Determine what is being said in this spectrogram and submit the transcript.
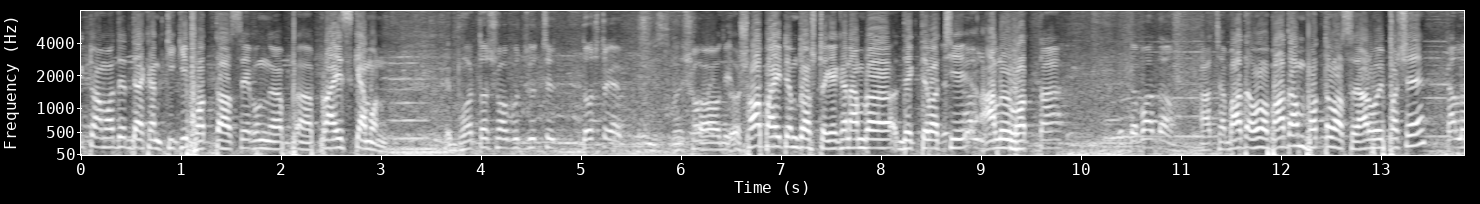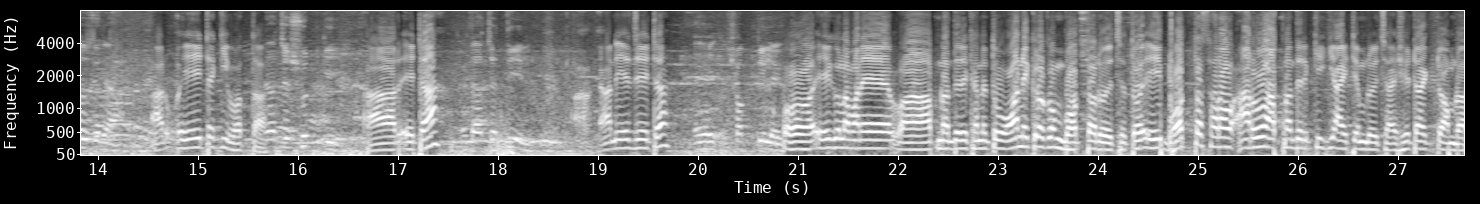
একটু আমাদের দেখান কি কি ভত্তা আছে এবং প্রাইস কেমন? ভর্তা সব হচ্ছে দশ টাকা মানে সব আইটেম দশ টাকা। এখানে আমরা দেখতে পাচ্ছি আলুর ভর্তা এটা বাদাম। আচ্ছা বাদাম ও বাদাম ভর্তাও আছে। আর ওই পাশে? কালো জিরা। আর এইটা কি ভর্তা হচ্ছে শুটকি। আর এটা? এটা হচ্ছে তিল। আর এই যে এটা? ও এইগুলো মানে আপনাদের এখানে তো অনেক রকম ভর্তা রয়েছে। তো এই ভর্তা ছাড়াও আরও আপনাদের কি কি আইটেম রয়েছে? সেটা একটু আমরা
